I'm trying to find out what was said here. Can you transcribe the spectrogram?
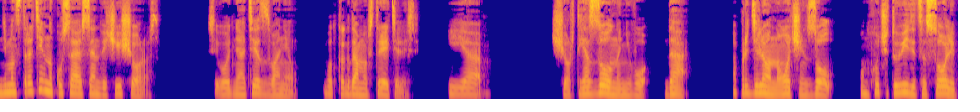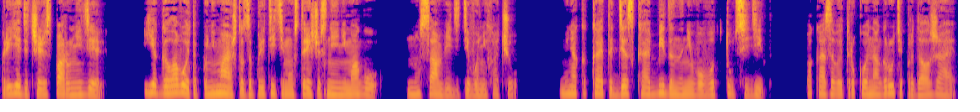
Демонстративно кусаю сэндвич еще раз. Сегодня отец звонил. Вот когда мы встретились. И я Черт, я зол на него. Да, определенно очень зол. Он хочет увидеться с Олей, приедет через пару недель. Я головой-то понимаю, что запретить ему встречу с ней не могу, но сам видеть его не хочу. У меня какая-то детская обида на него вот тут сидит. Показывает рукой на грудь и продолжает.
